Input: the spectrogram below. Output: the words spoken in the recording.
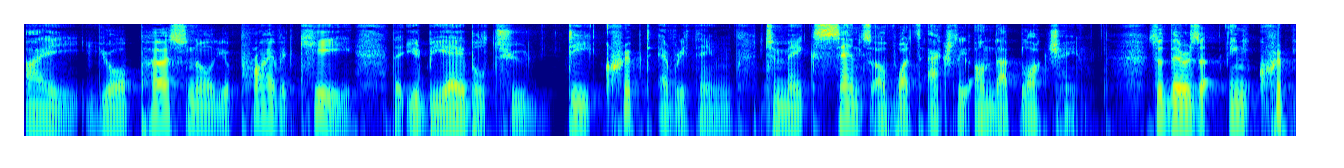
i.e., your personal, your private key, that you'd be able to decrypt everything to make sense of what's actually on that blockchain. So there's a encrypt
